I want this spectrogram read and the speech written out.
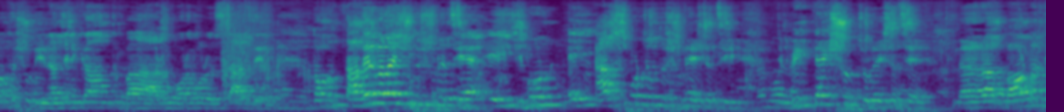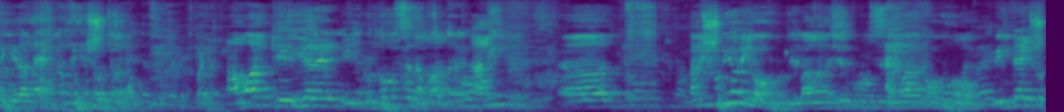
কথা শুনি, রজনীকান্ত বা আরও বড় বড় স্টারদের তখন তাদের বেলায় শুধু শুনেছি, এই জীবন, এই আজ পর্যন্ত শুনে এসেছি যে মিড নাইট শো চলে এসেছে রাত বারোটা থেকে রাত একটা থেকে শো চলে। বাট আমার কেরিয়ারের এই প্রথম সিনেমা এবং আমি আমি শুনিও নি কখনো যে বাংলাদেশের কোনো সিনেমা কখনো মিড নাইট শো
